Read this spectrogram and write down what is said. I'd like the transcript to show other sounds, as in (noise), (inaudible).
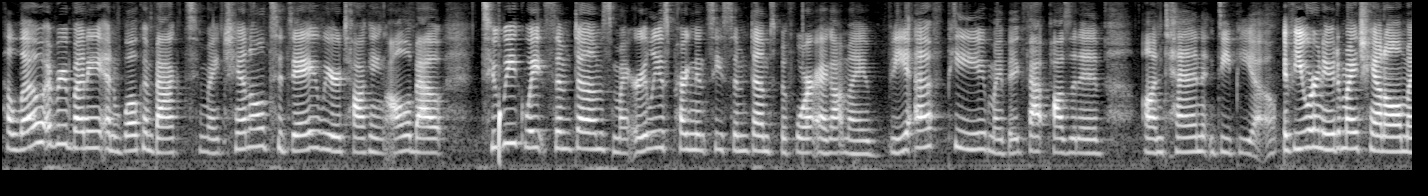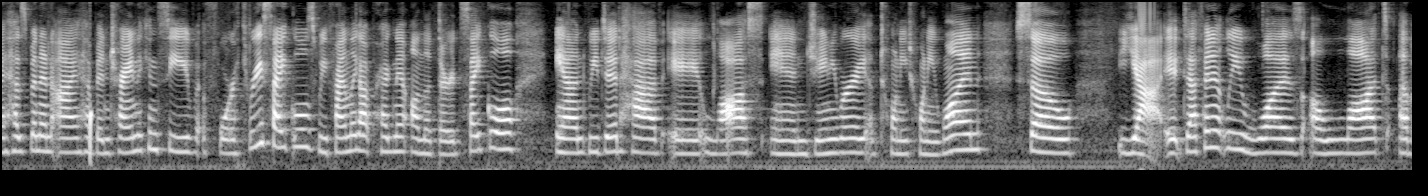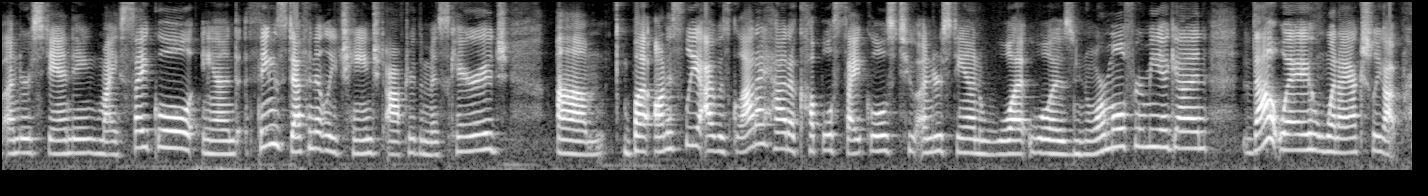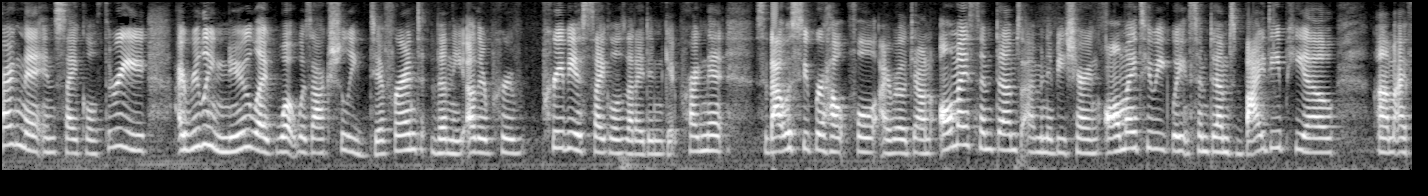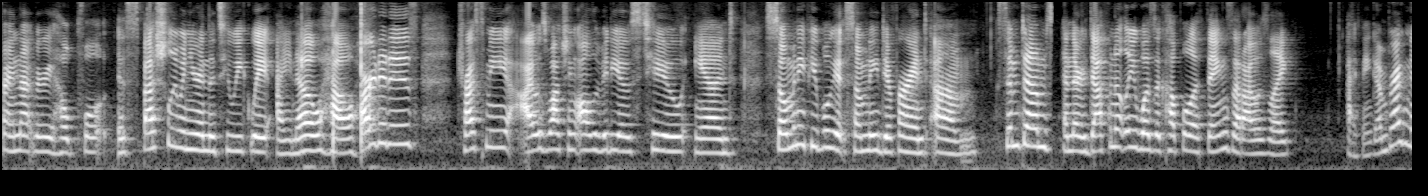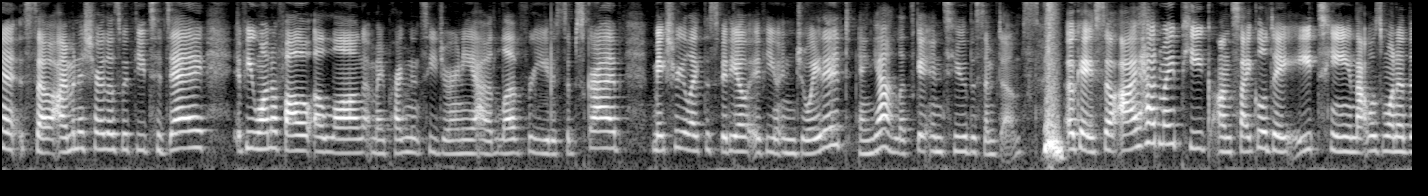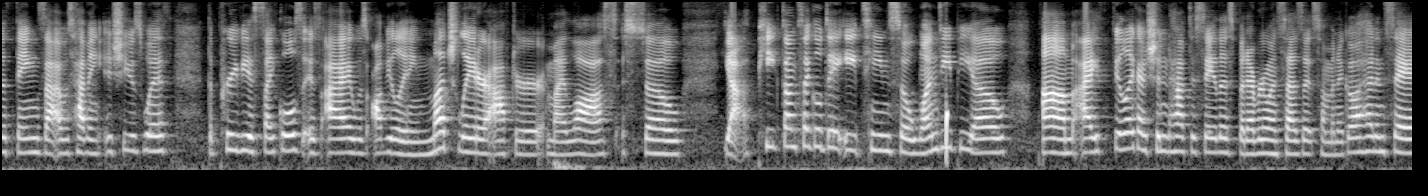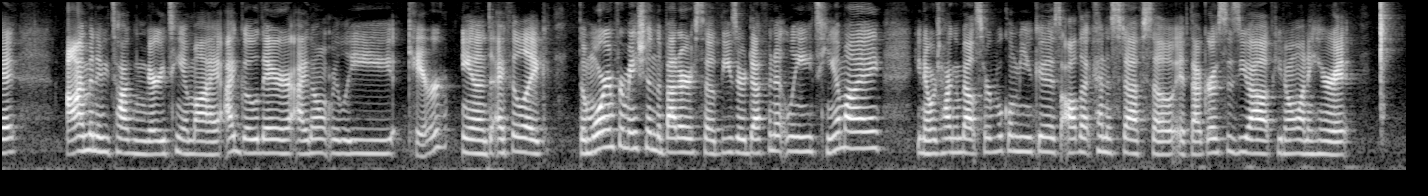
Hello everybody and welcome back to my channel. Today we are talking all about two week wait symptoms, my earliest pregnancy symptoms before I got my BFP, my big fat positive on 10 DPO. If you are new to my channel, my husband and I have been trying to conceive for three cycles. We finally got pregnant on the third cycle and we did have a loss in January of 2021. So yeah, it definitely was a lot of understanding my cycle and things definitely changed after the miscarriage. Um, but honestly, I was glad I had a couple cycles to understand what was normal for me again. That way, when I actually got pregnant in cycle three, I really knew like what was actually different than the other pre previous cycles that I didn't get pregnant. So that was super helpful. I wrote down all my symptoms. I'm going to be sharing all my two week wait symptoms by DPO. Um, I find that very helpful, especially when you're in the two week wait. I know how hard it is trust me, I was watching all the videos too, and so many people get so many different um, symptoms, and there definitely was a couple of things that I was like, I think I'm pregnant. So I'm going to share those with you today. If you want to follow along my pregnancy journey, I would love for you to subscribe. Make sure you like this video if you enjoyed it. And yeah, let's get into the symptoms. Okay, so I had my peak on cycle day 18. That was one of the things that I was having issues with the previous cycles is I was ovulating much later after my loss. So yeah, peaked on cycle day 18, so one DPO. Um, I feel like I shouldn't have to say this, but everyone says it, so I'm gonna go ahead and say it. I'm going to be talking very TMI. I go there, I don't really care. And I feel like the more information, the better. So these are definitely TMI. You know, we're talking about cervical mucus, all that kind of stuff. So if that grosses you out, if you don't want to hear it,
